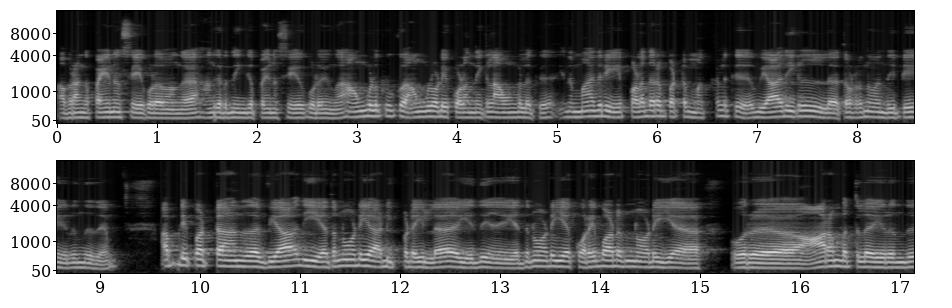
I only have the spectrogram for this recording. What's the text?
அப்புறம் அங்கே பயணம் செய்யக்கூடவங்க அங்கேருந்து இங்கே பயணம் செய்யக்கூடியவங்க அவங்களுக்கு அவங்களுடைய குழந்தைகள் அவங்களுக்கு இந்த மாதிரி பலதரப்பட்ட மக்களுக்கு வியாதிகள் தொடர்ந்து வந்துக்கிட்டே இருந்தது. அப்படிப்பட்ட அந்த வியாதி எதனுடைய அடிப்படையில் எது எதனுடைய குறைபாடுனுடைய ஒரு ஆரம்பத்தில் இருந்து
